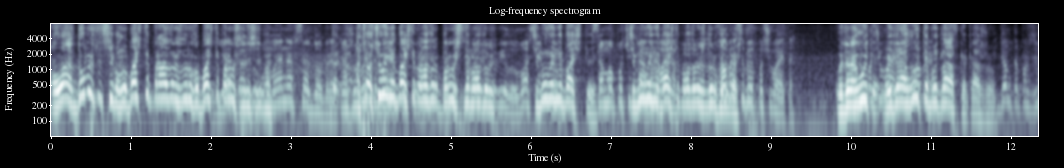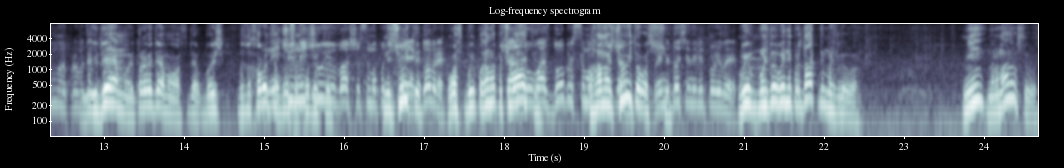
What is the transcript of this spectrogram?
У вас добре це чи? Ви бачите правила дорожнього руху, бачите Я порушення? кажу, чи у мене все добре. Кажу, а чого- себе чому ви не бачите правила- порушення Ви правил дорожнього- Чому ви не бачите? Чому ви не бачите правила дорожнього руху? Добре себе почуваєте? Ви реагуйте, ви добре? будь ласка, кажу. Йдемте зі мною проведемо. Йдемо і проведемо вас. Йдемо. Ви ж Не, чую, не чую ваше Не самопочуття. чуєте? Як добре? У вас ви погано Кажу, почуваєте? у вас добре самопочуття. Погано чуєте у вас, Ви що? не досі не відповіли. Ви, можливо, ви не придатні, можливо? Ні? Нормально все у вас?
